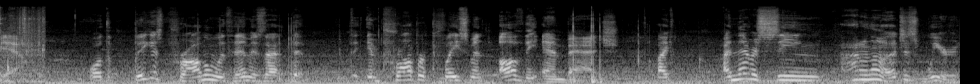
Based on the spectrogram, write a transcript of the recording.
Yeah. Well, the biggest problem with him is that the, the improper placement of the M badge. Like, I've never seen. I don't know. That's just weird.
